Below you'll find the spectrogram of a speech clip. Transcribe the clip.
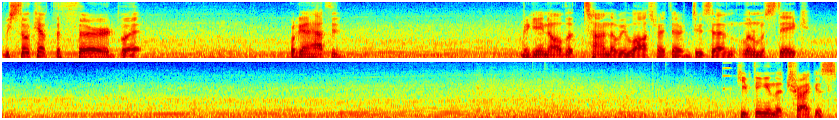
We still kept the third, but we're gonna have to regain all the time that we lost right there due to that little mistake. Keep thinking the track is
